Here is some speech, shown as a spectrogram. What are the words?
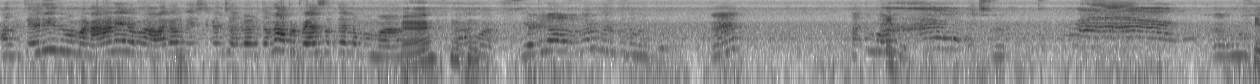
அது தெரியுது மாமா. நானே அழகா பேசிட்டேன்னு சொல்ல எடுத்தோம்னா அப்புறம் பேசுறதே இல்லை மாமா. எல்லா விவரமும் இருக்குது இவருக்கு. ஆ? சத்தம் போடுது ம். ஆ, உங்களுக்கு?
